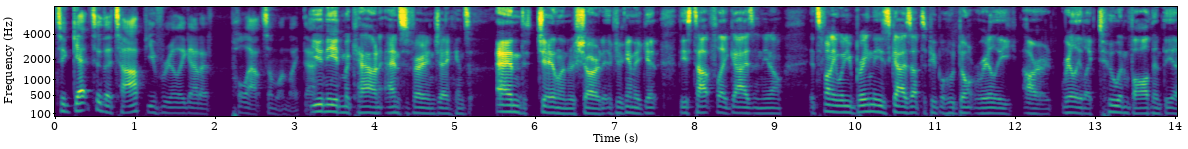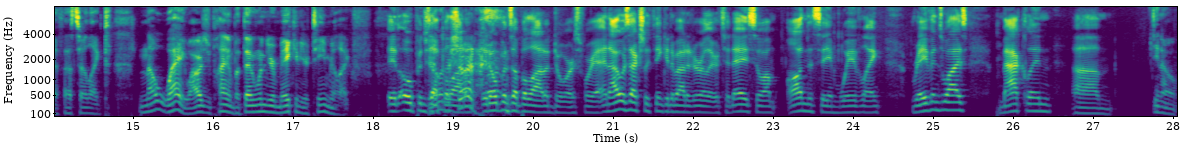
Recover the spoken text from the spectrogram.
to get to the top. You've really got to pull out someone like that. You need McCown and Seferian Jenkins and Jalen Richard if you're going to get these top flight guys. And, you know, it's funny when you bring these guys up to people who don't really are really like too involved in the DFS, they're like, no way. Why would you play him? But then when you're making your team, you're like, it opens up a lot. Of, it opens up a lot of doors for you. And I was actually thinking about it earlier today, so I'm on the same wavelength. Ravens wise, Maclin, um, you know,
